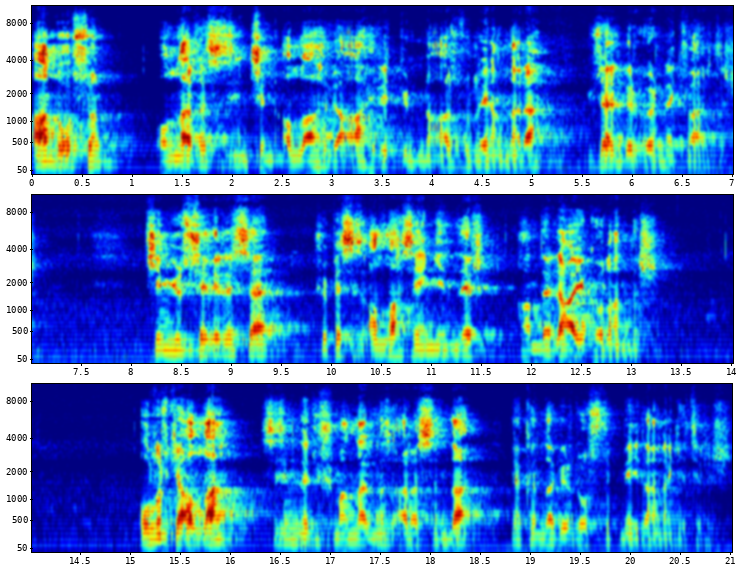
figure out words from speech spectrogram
Andolsun onlarda sizin için Allah'ı ve ahiret gününü arzulayanlara güzel bir örnek vardır. Kim yüz çevirirse şüphesiz Allah zengindir, hamde layık olandır. Olur ki Allah sizinle düşmanlarınız arasında yakında bir dostluk meydana getirir.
